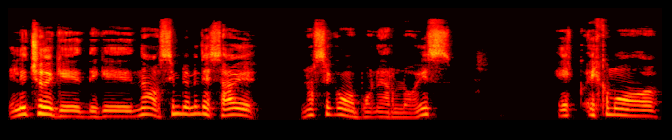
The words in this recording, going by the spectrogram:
el hecho de que, de que, no, simplemente sabe, no sé cómo ponerlo, es, es, es como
